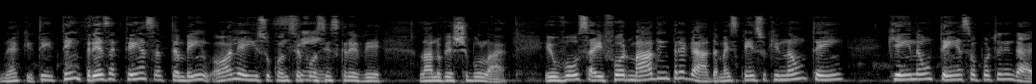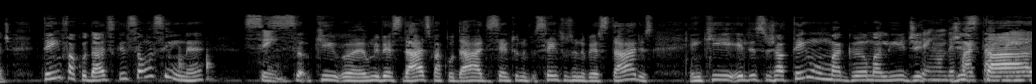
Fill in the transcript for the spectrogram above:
Né? Que tem, tem empresa que tem essa também. Olha isso quando você Sim. for se inscrever lá no vestibular. Eu vou sair formada e empregada, mas penso que não tem quem não tem essa oportunidade. Tem faculdades que são assim, né? Sim. que é, universidades, faculdades, centro, centros universitários, em que eles já têm uma gama ali de, tem um de departamento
